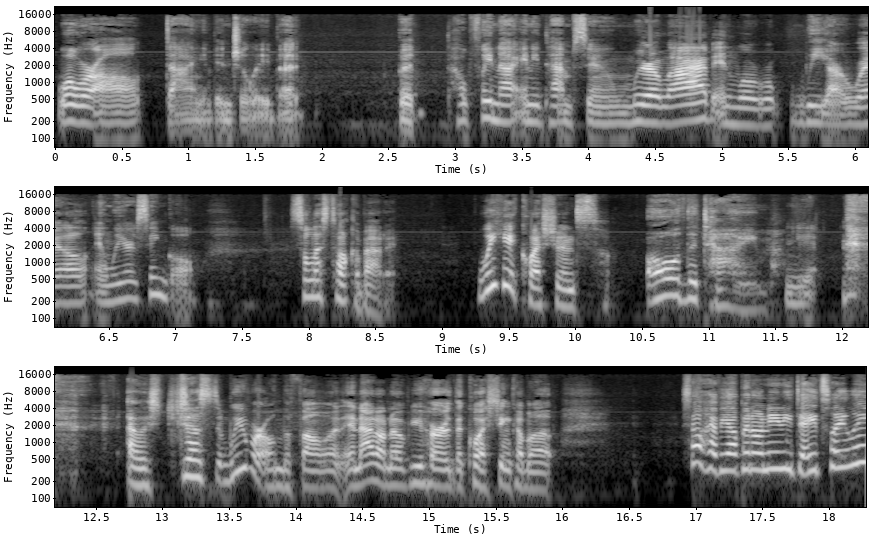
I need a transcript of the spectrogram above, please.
Well, we're all dying eventually, but but hopefully not anytime soon. We're alive and we're we are well and we are single. So let's talk about it. We get questions all the time. Yeah. I was just, we were on the phone, and I don't know if you heard the question come up. So, have y'all been on any dates lately?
